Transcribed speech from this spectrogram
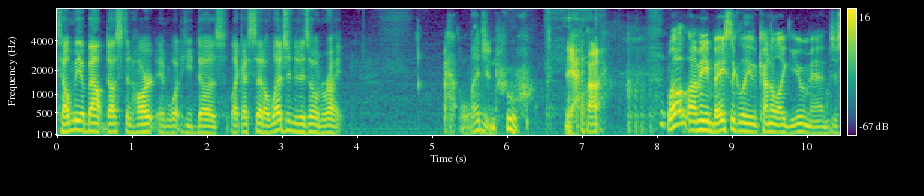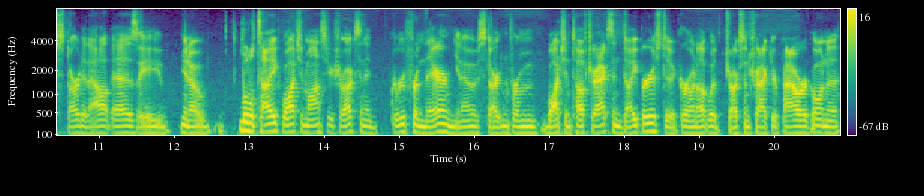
Tell me about Dustin Hart and what he does. Like I said, a legend in his own right. Legend. Whew. Yeah. Well, I mean, basically, kind of like you, man. Just started out as a you know little tyke watching monster trucks, and it grew from there. You know, starting from watching Tough Trucks and diapers to growing up with trucks and tractor power, going to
